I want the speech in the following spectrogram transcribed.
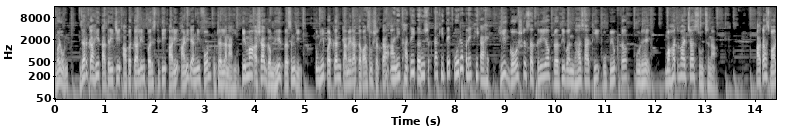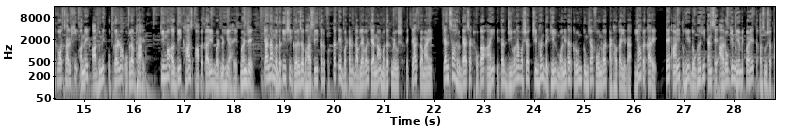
म्हणून जर काही तातडीची आपत्कालीन परिस्थिती आली आणि त्यांनी फोन उचलला नाही किंवा अशा गंभीर प्रसंगी तुम्ही पटकन कॅमेरा तपासू शकता. आणि खात्री करू शकता की ते पूर्णपणे ठीक आहे. ही गोष्ट सक्रिय प्रतिबंधासाठी उपयुक्त पुढे. महत्त्वाच्या सूचना. आता स्मार्टवॉच सारखी अनेक आधुनिक उपकरणं उपलब्ध आहेत किंवा अगदी खास आपत्कालीन बटणही आहे म्हणजे त्यांना मदतीची गरज भासली तर फक्त ते बटन दाबल्यावर त्यांना मदत मिळू शकते. त्याचप्रमाणे त्यांचा हृदयाचा ठोका आणि इतर जीवनावश्यक चिन्ह देखील मॉनिटर करून तुमच्या फोनवर पाठवता येतात. या प्रकारे ते आणि तुम्ही दोघंही त्यांचे आरोग्य नियमितपणे तपासू शकता.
